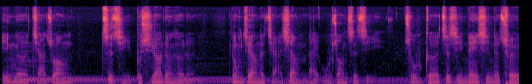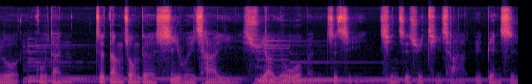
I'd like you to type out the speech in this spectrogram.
因而假装自己不需要任何人，用这样的假象来武装自己。阻隔自己内心的脆弱与孤单，这当中的细微差异，需要由我们自己亲自去体察与辨识。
